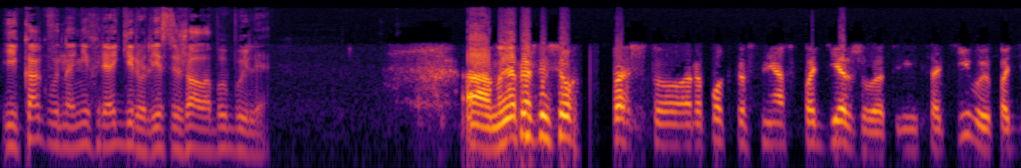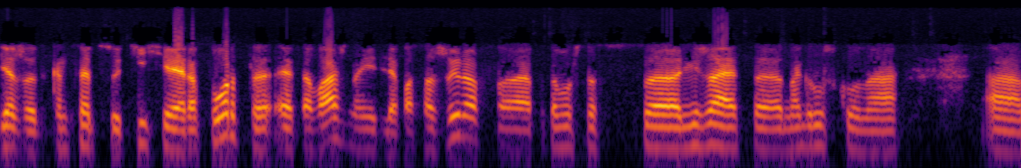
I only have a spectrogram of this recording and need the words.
и и как вы на них реагировали, если жалобы были? А, ну, я прежде всего хочу сказать, что аэропорт Красноярск поддерживает инициативу и поддерживает концепцию «Тихий аэропорт». Это важно и для пассажиров, а, потому что снижает э, нагрузку на а,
